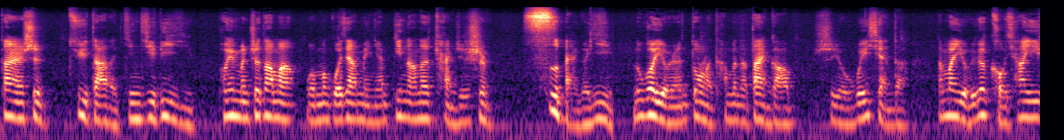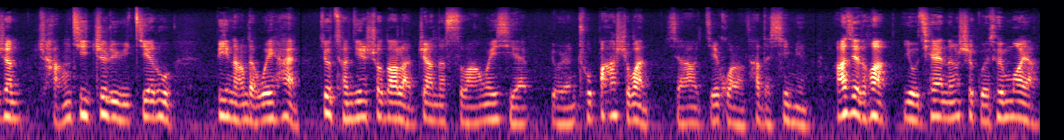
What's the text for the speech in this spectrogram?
当然是巨大的经济利益。朋友们知道吗？我们国家每年槟榔的产值是四百个亿，如果有人动了他们的蛋糕，是有危险的。那么有一个口腔医生，长期致力于揭露。槟榔的危害，就曾经受到了这样的死亡威胁，有人出八十万想要结果了他的性命。而且的话，有钱能使鬼推磨呀。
